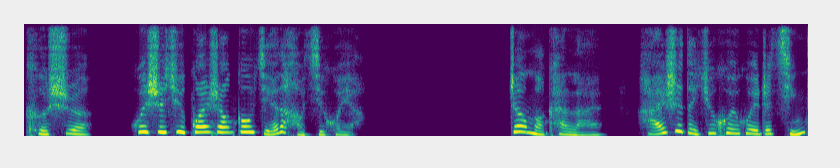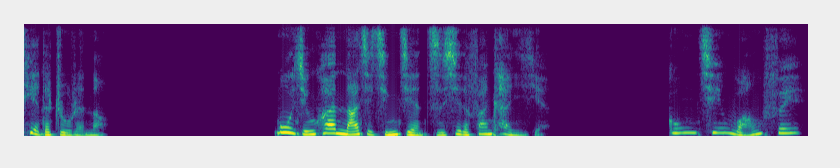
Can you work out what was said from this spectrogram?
可是会失去官商勾结的好机会呀。这么看来，还是得去会会这请帖的主人呢。穆景宽拿起请柬，仔细的翻看一眼，恭亲王妃。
